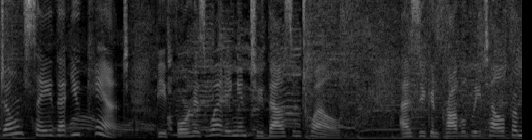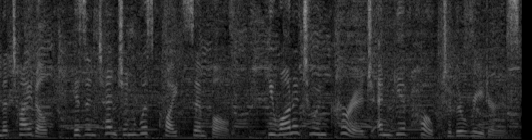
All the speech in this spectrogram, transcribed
Don't Say That You Can't before his wedding in 2012. As you can probably tell from the title, his intention was quite simple. He wanted to encourage and give hope to the readers.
